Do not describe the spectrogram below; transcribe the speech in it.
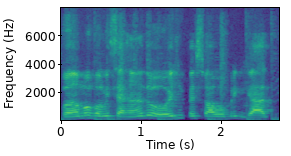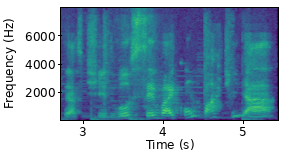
vamos, vamos encerrando hoje, pessoal. Obrigado por ter assistido. Você vai compartilhar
